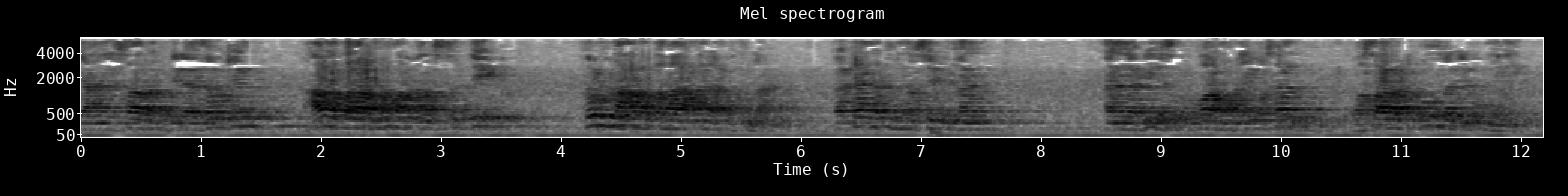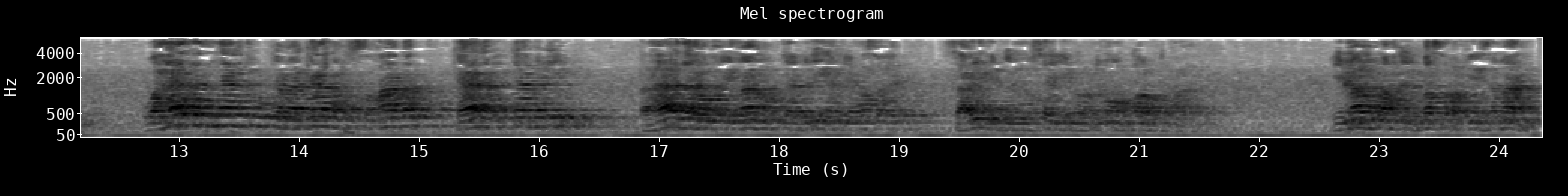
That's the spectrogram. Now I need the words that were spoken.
يعني صارت بلا زوج عرضها عمر على الصديق ثم عرضها على عثمان. فكانت من نصيب من؟ النبي صلى الله عليه وسلم وصارت أمة للمؤمنين. وهذا النهج كما كان في الصحابة كان في التابعين. فهذا هو إمام التابعين في عصره سعيد بن المسيب رحمه الله تعالى. إمام أهل البصرة في زمان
